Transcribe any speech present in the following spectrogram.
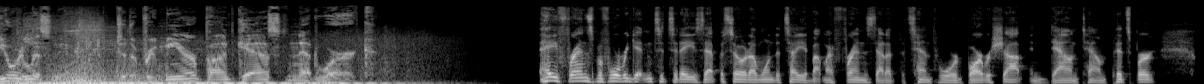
You're listening to the Premier Podcast Network. Hey, friends, before we get into today's episode, I wanted to tell you about my friends down at the 10th Ward Barbershop in downtown Pittsburgh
